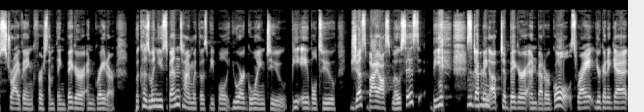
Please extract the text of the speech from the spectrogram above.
striving for something bigger and greater because when you spend time with those people you are going to be able to just by osmosis be stepping mm-hmm. up to bigger and better goals right you're going to get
